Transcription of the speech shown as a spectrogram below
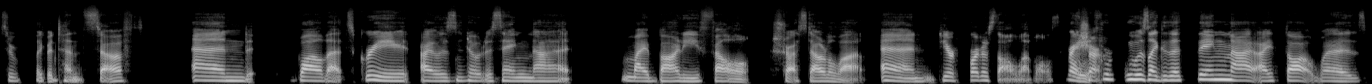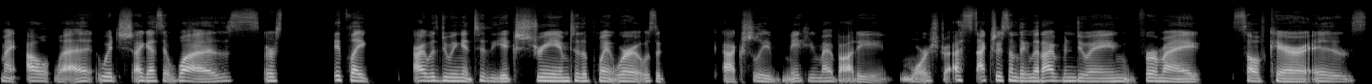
super like intense stuff. And while that's great, I was noticing that my body felt stressed out a lot and your cortisol levels. Right. Sure. It was like the thing that I thought was my outlet, which I guess it was, or it's like I was doing it to the extreme to the point where it was actually making my body more stressed. Actually, something that I've been doing for my self care is,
